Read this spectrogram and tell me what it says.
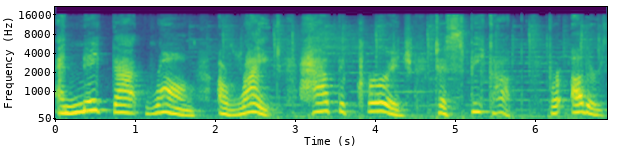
and make that wrong a right. Have the courage to speak up for others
